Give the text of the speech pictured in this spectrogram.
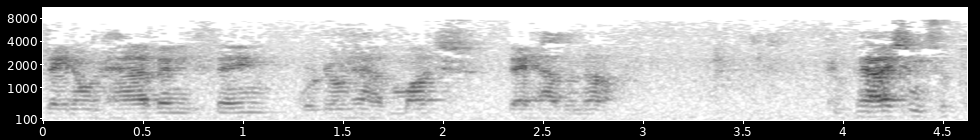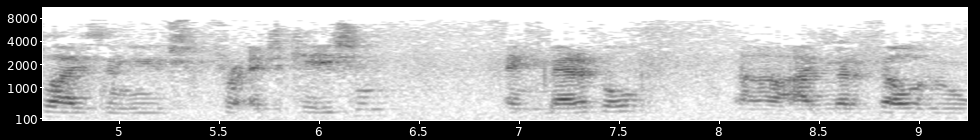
they don't have anything or don't have much, they have enough. Compassion supplies the needs for education and medical. Uh, I met a fellow who,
